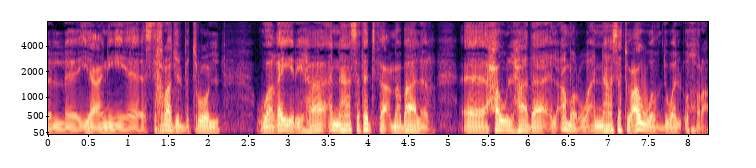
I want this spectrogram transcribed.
ال- يعني آه، استخراج البترول وغيرها أنها ستدفع مبالغ آه، حول هذا الأمر وأنها ستعوض دول أخرى.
